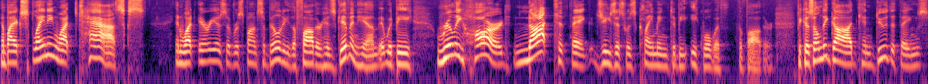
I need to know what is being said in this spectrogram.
And by explaining what tasks and what areas of responsibility the Father has given him, it would be really hard not to think Jesus was claiming to be equal with the Father. Because only God can do the things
